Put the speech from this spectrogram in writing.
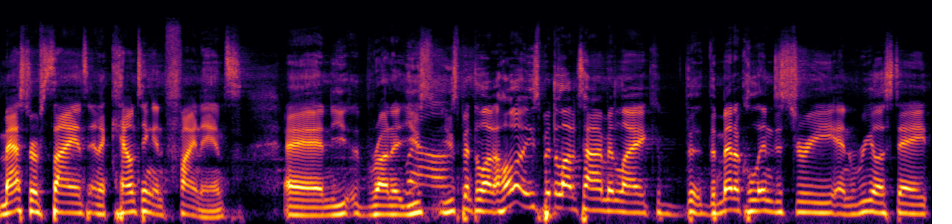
Master of science in accounting and finance. And you run it. you Well- you spent a lot of hold on. You spent a lot of time in like the, the medical industry and real estate.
